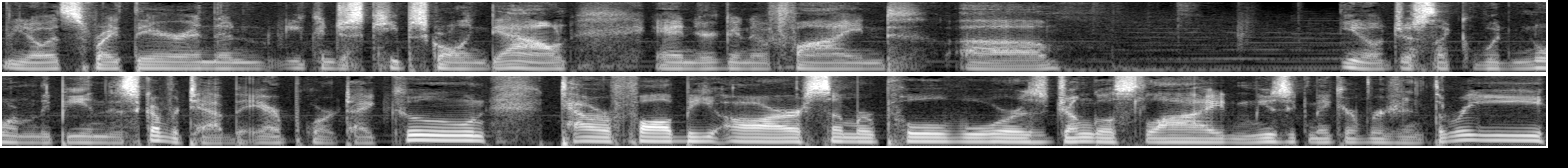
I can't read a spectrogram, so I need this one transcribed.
you know, it's right there, and then you can just keep scrolling down, and you're gonna find, uh, you know, just like would normally be in the Discover tab, the Airport Tycoon, Tower Fall BR, Summer Pool Wars, Jungle Slide, Music Maker version three,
